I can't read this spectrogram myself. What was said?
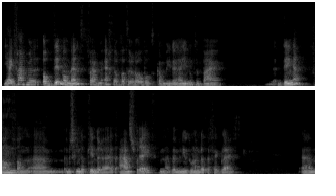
Ja, ik vraag me op dit moment vraag ik me echt af wat een robot kan bieden. Je noemt een paar dingen. Van, Mhm. van ehm, misschien dat kinderen het aanspreekt. Nou, ik ben benieuwd hoe lang dat effect blijft. Ehm,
